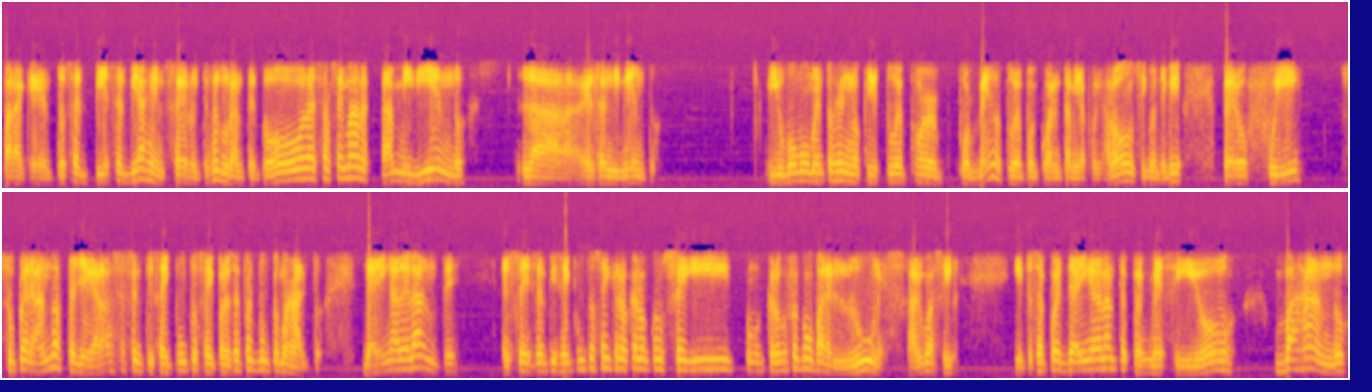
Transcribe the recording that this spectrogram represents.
para que entonces empiece el viaje en cero. Entonces durante toda esa semana está midiendo la, el rendimiento. Y hubo momentos en los que estuve por, por menos, estuve por 40 millas por galón, 50 y pero fui superando hasta llegar a 66.6, pero ese fue el punto más alto. De ahí en adelante, el 66.6 creo que lo conseguí, creo que fue como para el lunes, algo así. Y entonces pues de ahí en adelante pues me siguió bajando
